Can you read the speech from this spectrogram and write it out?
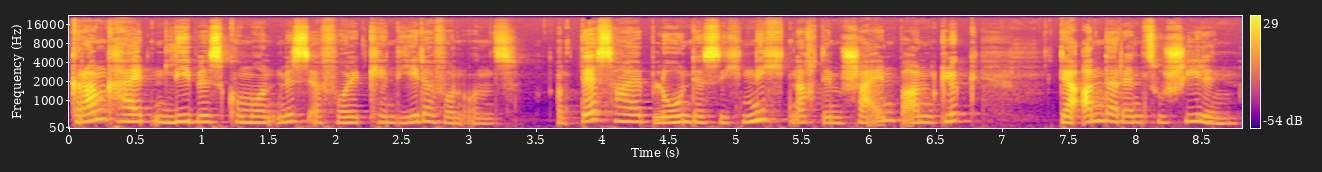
Krankheiten, Liebeskummer und Misserfolg kennt jeder von uns. Und deshalb lohnt es sich nicht nach dem scheinbaren Glück der anderen zu schielen.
